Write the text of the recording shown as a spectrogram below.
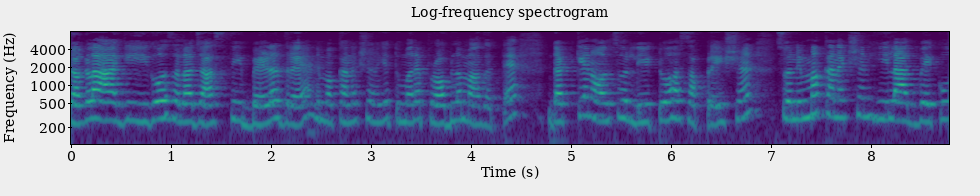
ಜಗಳ ಆಗಿ ಈಗೋಸ್ ಎಲ್ಲ ಜಾಸ್ತಿ ಬೆಳೆದ್ರೆ ನಿಮ್ಮ ಕನೆಕ್ಷನ್ಗೆ ತುಂಬಾನೇ ಪ್ರಾಬ್ಲಮ್ ಆಗುತ್ತೆ. That can also lead to a separation so ನಿಮ್ಮ ಕನೆಕ್ಷನ್ ಹೀಲ್ ಆಗ್ಬೇಕು.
